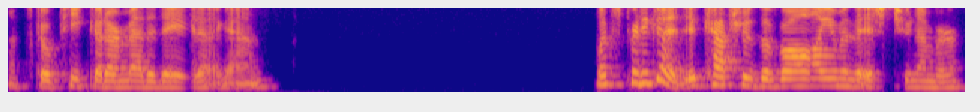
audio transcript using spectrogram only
Let's go peek at our metadata again. Looks pretty good. It captured the volume and the issue number.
